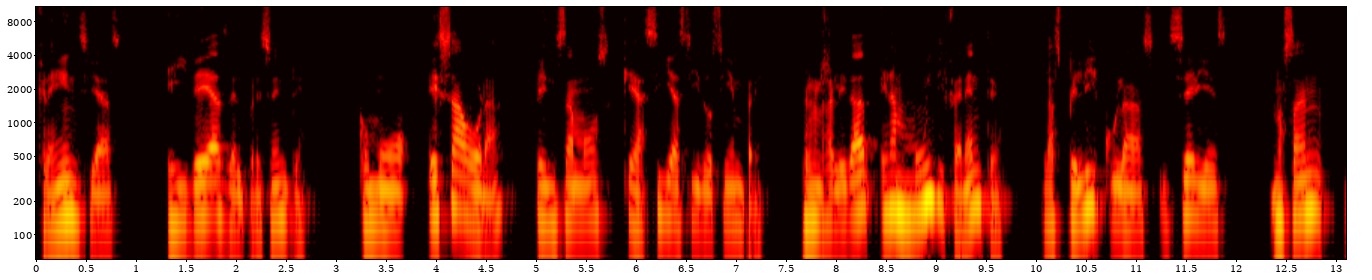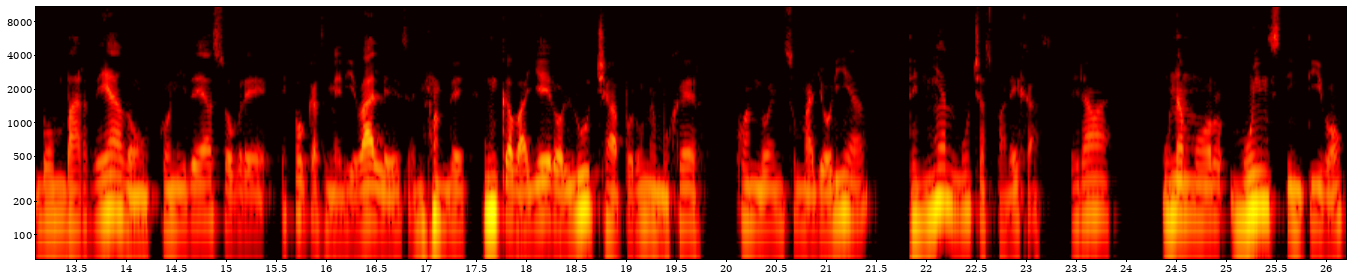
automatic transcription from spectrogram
creencias e ideas del presente. Como es ahora, pensamos que así ha sido siempre, pero en realidad era muy diferente. Las películas y series nos han bombardeado con ideas sobre épocas medievales en donde un caballero lucha por una mujer, cuando en su mayoría tenían muchas parejas. Era un amor muy instintivo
